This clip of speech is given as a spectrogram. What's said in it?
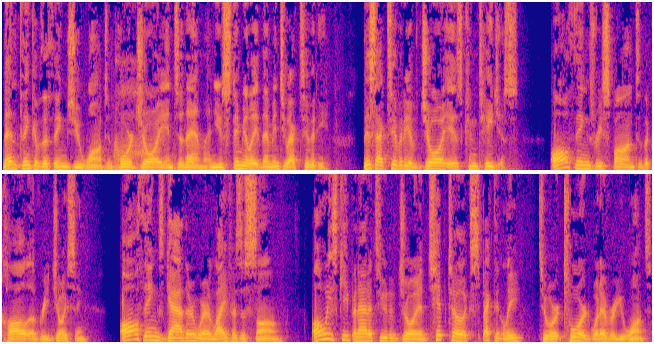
Then think of the things you want and pour ah. joy into them, and you stimulate them into activity. This activity of joy is contagious. All things respond to the call of rejoicing. All things gather where life is a song. Always keep an attitude of joy and tiptoe expectantly toward, toward whatever you want.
